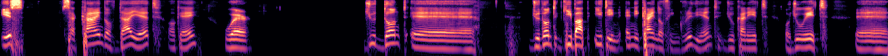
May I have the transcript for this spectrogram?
is a kind of diet okay where you don't uh, you don't give up eating any kind of ingredient. You can eat or you eat uh,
